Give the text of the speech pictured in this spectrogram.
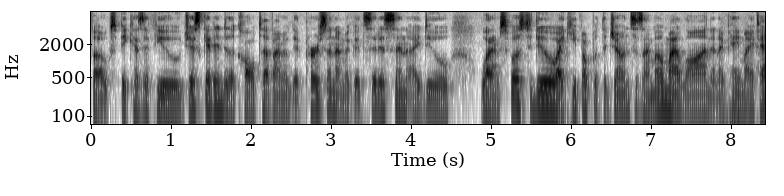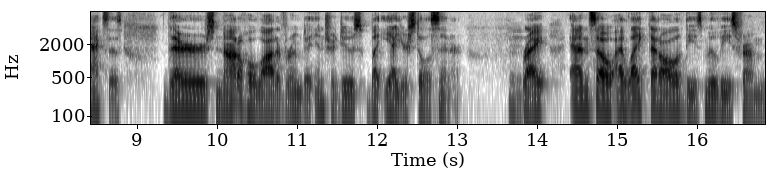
folks because if you just get into the cult of I'm a good person, I'm a good citizen, I do what I'm supposed to do, I keep up with the Joneses, I mow my lawn, and I pay my taxes, there's not a whole lot of room to introduce, but yeah, you're still a sinner. Right. And so I like that all of these movies from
